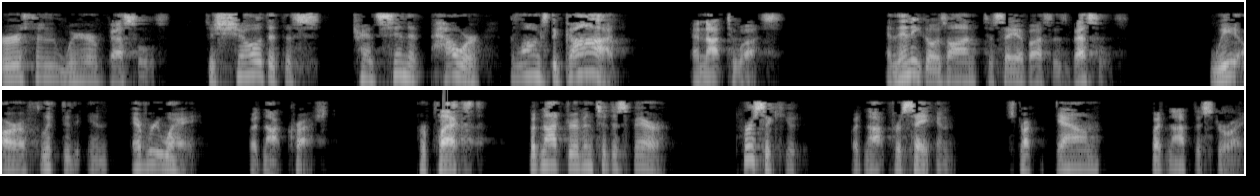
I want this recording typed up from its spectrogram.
earthenware vessels to show that this transcendent power belongs to God and not to us. And then he goes on to say of us as vessels, we are afflicted in every way, but not crushed, perplexed, but not driven to despair, persecuted, but not forsaken, struck down, but not destroyed.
